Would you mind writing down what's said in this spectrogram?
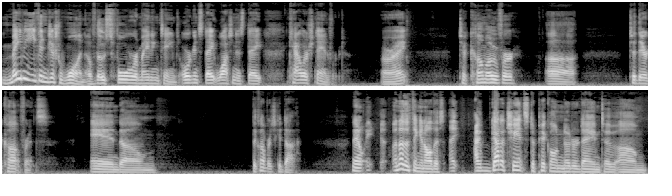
maybe even just one of those four remaining teams Oregon State, Washington State, Cal, or Stanford, all right, to come over uh, to their conference. And um, the conference could die. Now, another thing in all this, I, I got a chance to pick on Notre Dame to um,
